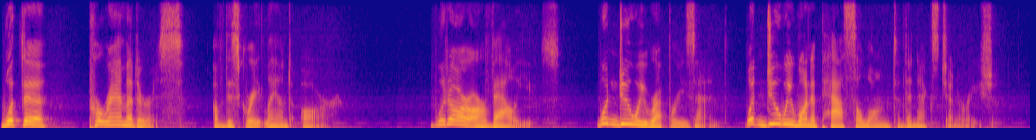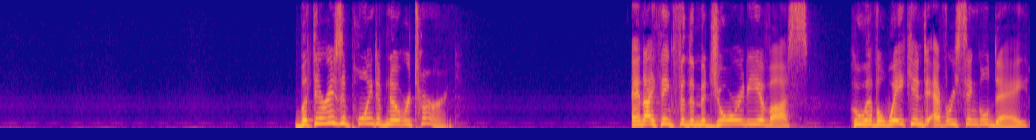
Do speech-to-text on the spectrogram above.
what the parameters of this great land are. What are our values? What do we represent? What do we want to pass along to the next generation? But there is a point of no return. And I think for the majority of us who have awakened every single day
